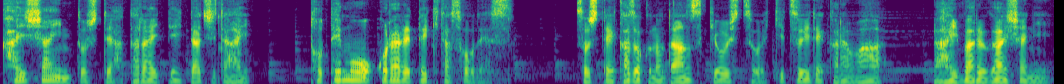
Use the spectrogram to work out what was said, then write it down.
会社員として働いていた時代とても怒られてきたそうです。そして家族のダンス教室を引き継いでからはライバル会社に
